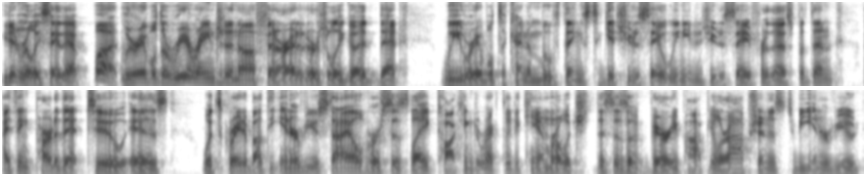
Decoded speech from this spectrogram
you didn't really say that, but we were able to rearrange it enough and our editor's really good that we were able to kind of move things to get you to say what we needed you to say for this. But then I think part of that too is what's great about the interview style versus like talking directly to camera, which this is a very popular option is to be interviewed.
